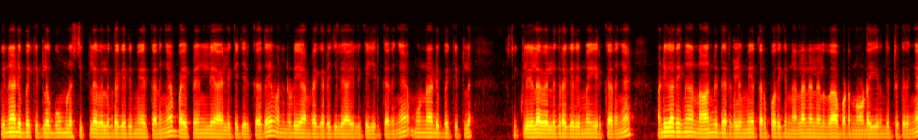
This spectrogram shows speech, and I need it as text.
பின்னாடி பக்கெட்டில் பூமில் ஸ்டிக்கில் வெளுக்கிற எதுவுமே இருக்காதுங்க. பைப் லைன்லேயே ஆயில் லீக்கேஜ் இருக்காது. வண்டியினுடைய அண்டர் கேரேஜ்லேயே ஆயில் லீக்கேஜ் இருக்காதுங்க. முன்னாடி பக்கெட்டில் ஸ்டிக்லியில் வெள்ளுக்கிறக்கு எதுவுமே இருக்காதுங்க. வண்டி பார்த்திங்கன்னா நான்கு டயர்களுமே தற்போதைக்கு நல்ல நிலையில் தான் பட்டனோட இருந்துட்டு இருக்குதுங்க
